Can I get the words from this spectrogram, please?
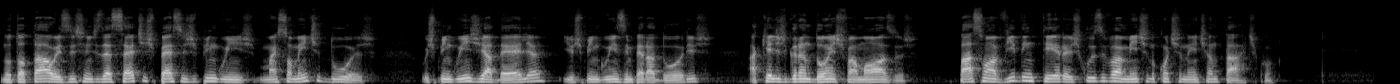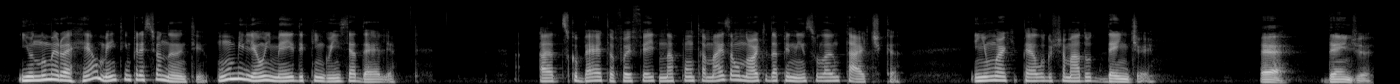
No total, existem 17 espécies de pinguins, mas somente duas. Os pinguins de Adélia e os pinguins imperadores, aqueles grandões famosos, passam a vida inteira exclusivamente no continente antártico. E o número é realmente impressionante: um milhão e meio de pinguins de Adélia. A descoberta foi feita na ponta mais ao norte da Península Antártica, em um arquipélago chamado Danger. É, Danger,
